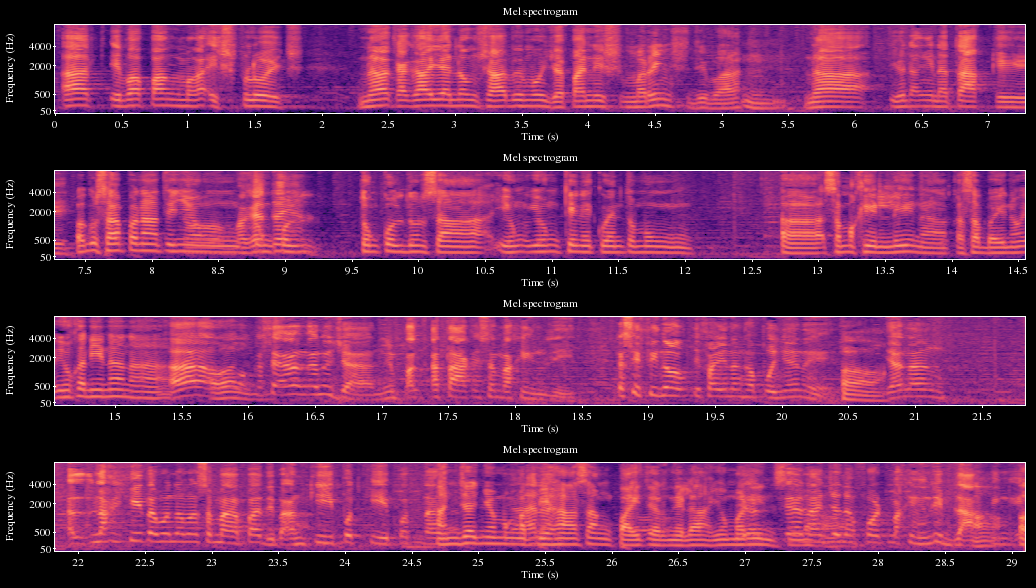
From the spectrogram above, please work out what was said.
at iba pang mga exploits na kagaya nung sabi mo, Japanese Marines, di ba? Na yun ang inatake. Pag-usapan natin yung Oo, maganda tungkol, yan. tungkol dun sa yung yung kinikwento mong ah, sa McKinley na kasabay ng yung kanina na Ah, oh, oo. Kasi ang ano dyan, yung pag-atake sa McKinley, kasi finortify ng Hapon yan eh. Oo. Yan ang, nakikita mo naman sa mapa, di ba? Ang kipot-kipot ng... andyan yung mga bihasang fighter nila, yung Marines Kaya, kaya nila. nandyan ang Fort McKinley, blocking Oo,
